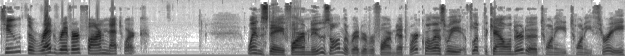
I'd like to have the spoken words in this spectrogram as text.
to the Red River Farm Network. Wednesday farm news on the Red River Farm Network. Well, as we flip the calendar to 2023,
